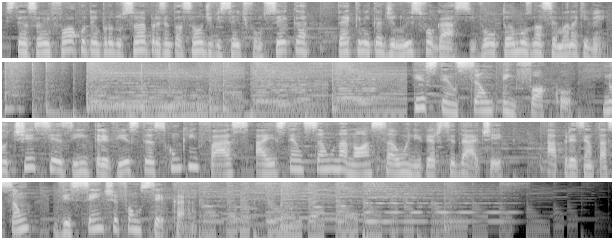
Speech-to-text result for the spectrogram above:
Extensão em Foco tem produção e apresentação de Vicente Fonseca, técnica de Luiz Fogassi. Voltamos na semana que vem. Extensão em Foco. Notícias e entrevistas com quem faz a extensão na nossa universidade. Apresentação: Vicente Fonseca.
